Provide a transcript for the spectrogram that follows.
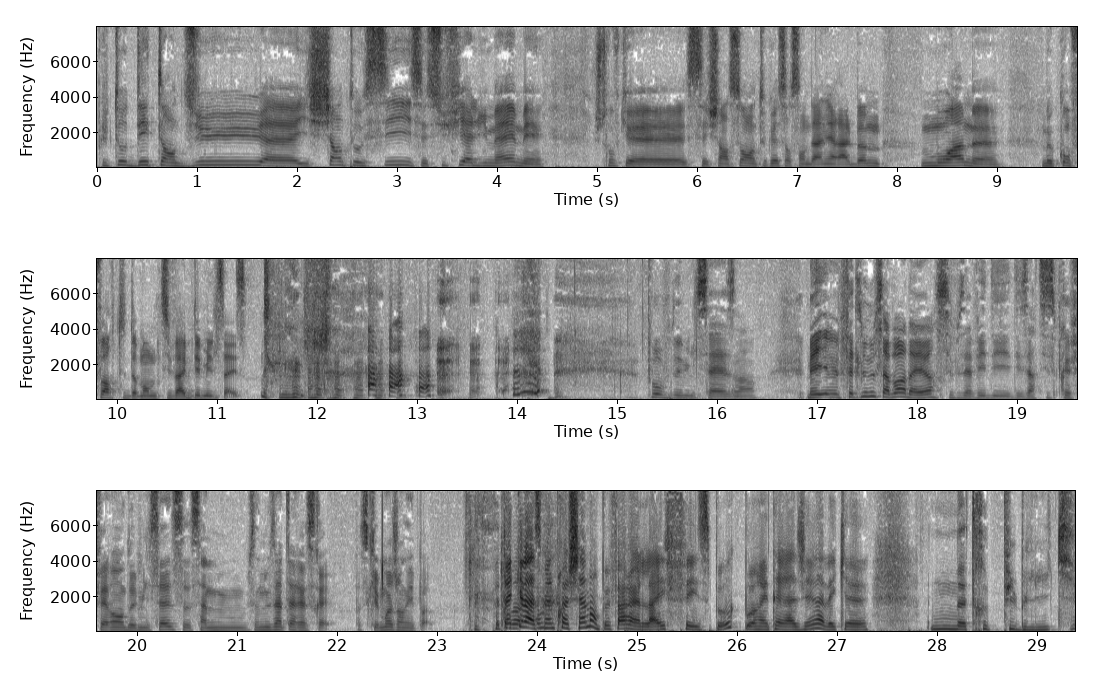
plutôt détendu. euh, il chante aussi, il se suffit à lui-même. Et je trouve que ses chansons, en tout cas sur son dernier album, moi, me, me confortent dans mon petit vibe 2016. Pauvre 2016, hein. Mais faites-le nous savoir d'ailleurs si vous avez des, artistes préférés en 2016, ça, ça nous, ça nous intéresserait. Parce que moi, j'en ai pas. Peut-être que la semaine prochaine, on peut faire un live Facebook pour interagir avec euh, notre public.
